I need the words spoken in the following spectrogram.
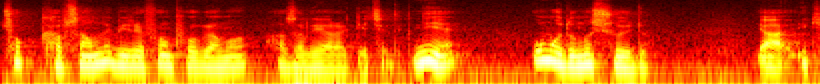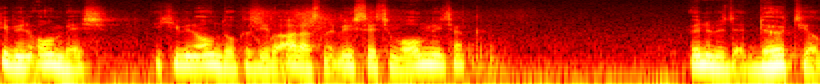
çok kapsamlı bir reform programı hazırlayarak geçirdik. Niye? Umudumuz şuydu. Ya 2015-2019 yılı arasında bir seçim olmayacak. Önümüzde 4 yıl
